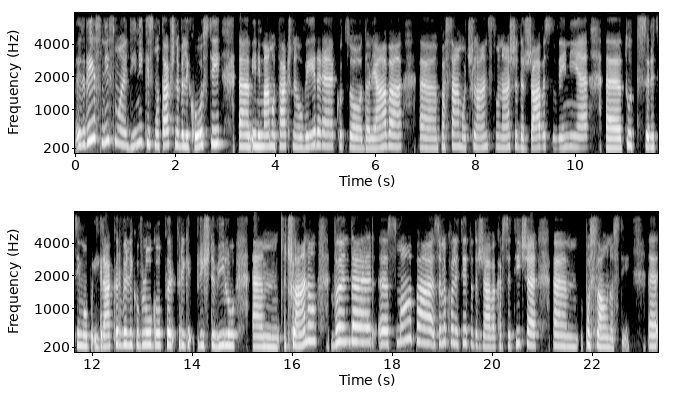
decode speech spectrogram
Res nismo edini, ki smo takšne velikosti um, in imamo takšne uvere, kot so daljava, um, pa samo članstvo naše države Slovenije, uh, tudi recimo igra kar veliko vlogo pri, pri, pri številu um, članov, vendar uh, smo pa zelo kvalitetna država, kar se tiče um, poslovnosti. Uh,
